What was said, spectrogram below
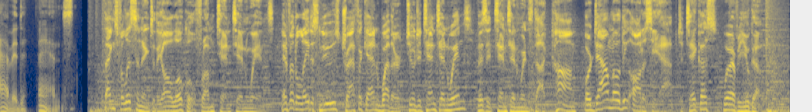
avid fans. Thanks for listening to the All Local from 1010 Wins. And for the latest news, traffic, and weather, tune to 1010 Wins, visit 1010wins.com, or download the Audacy app to take us wherever you go.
